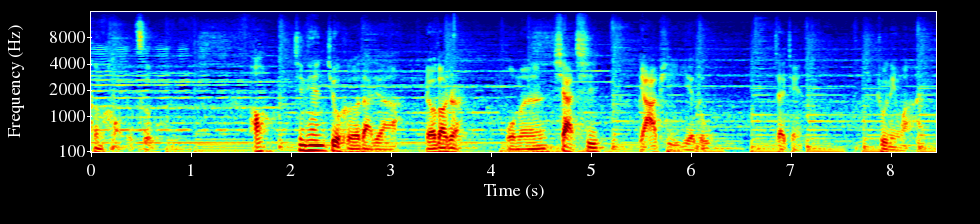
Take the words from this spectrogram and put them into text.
更好的自我。好，今天就和大家聊到这儿，我们下期雅痞夜读再见，祝您晚安。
